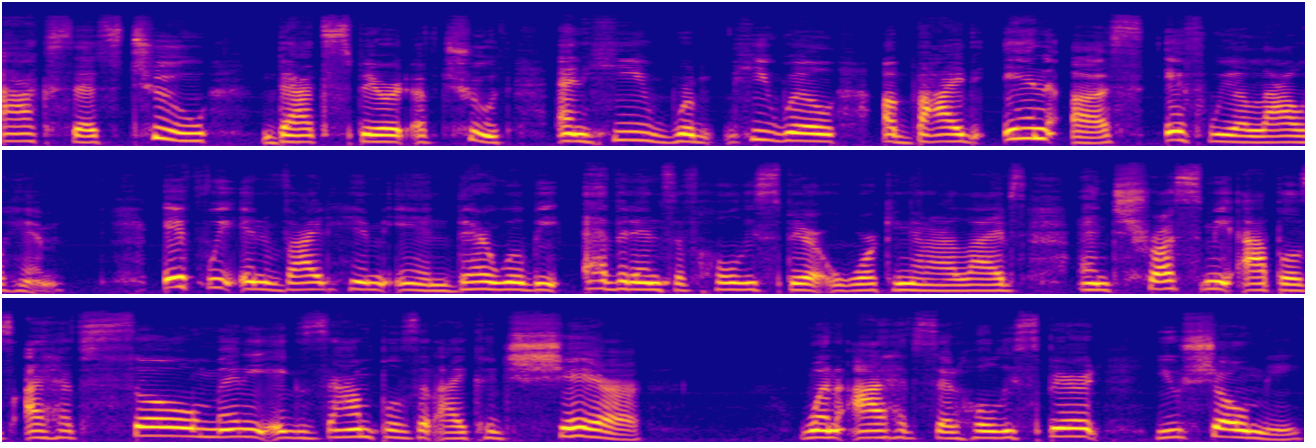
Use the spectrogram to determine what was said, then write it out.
access to that spirit of truth. And he, he will abide in us if we allow him. If we invite him in, there will be evidence of Holy Spirit working in our lives. And trust me, apples, I have so many examples that I could share when I have said, Holy Spirit, you show me.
